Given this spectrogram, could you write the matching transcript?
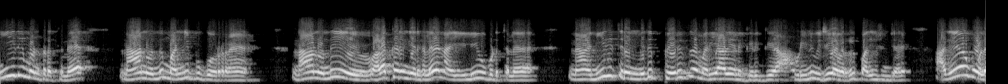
நீதிமன்றத்துல நான் வந்து மன்னிப்பு கோர்றேன். நான் வந்து வழக்கறிஞர்களை நான் இழிவுபடுத்தல. நான் நீதித்துறை மீது பெருத்த மரியாதை எனக்கு இருக்கு அப்படின்னு விஜய் அவர்கள் பதிவு செஞ்சாரு. அதே போல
